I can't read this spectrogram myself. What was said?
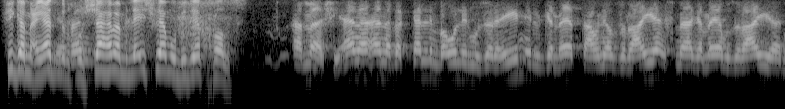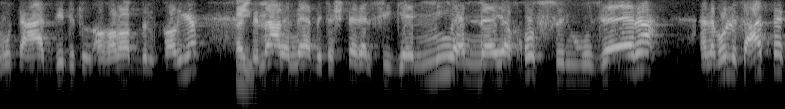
في جمعيات يا بنخشها ما بنلاقيش فيها مبيدات خالص. آه، ماشي. أنا أنا بتكلم بقول للمزارعين الجمعية التعاونيه الزراعية اسمها جمعية مزراعيه متعددة الأغراض بالقرية. أيوة. بمعنى إنها بتشتغل في جميع ما يخص المزارع. أنا بقول لسعادتك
